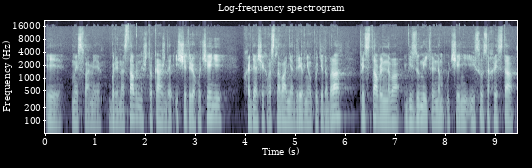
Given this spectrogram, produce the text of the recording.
И мы с вами были наставлены, что каждое из четырех учений, входящих в основание древнего пути добра, представленного в изумительном учении Иисуса Христа,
